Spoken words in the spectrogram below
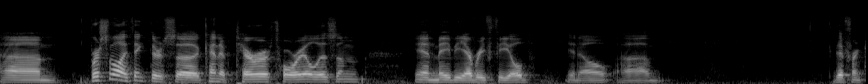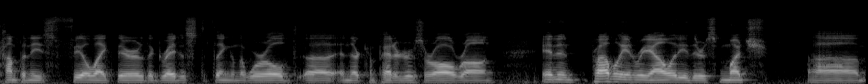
Um, first of all, I think there's a kind of territorialism in maybe every field. You know, um, different companies feel like they're the greatest thing in the world uh, and their competitors are all wrong. and in, probably in reality, there's much, um,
